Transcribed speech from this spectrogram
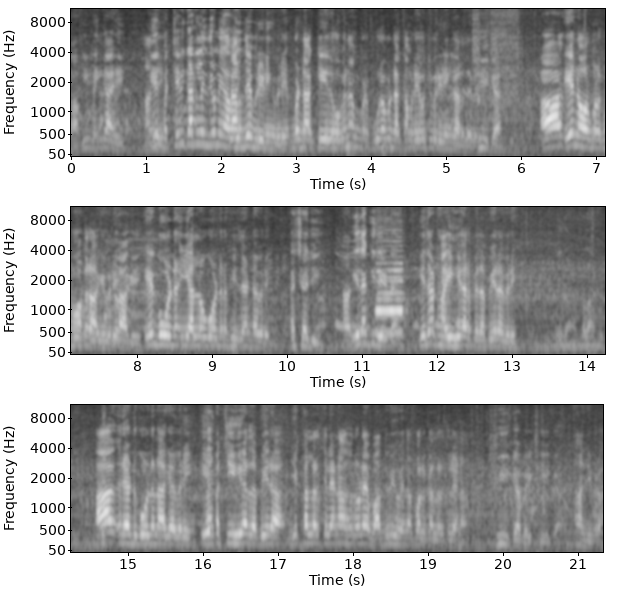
ਕਾਫੀ ਮਹਿੰਗਾ ਇਹ। ਹਾਂਜੀ। ਇਹ ਬੱਚੇ ਵੀ ਕੱਢ ਲੈਂਦੇ ਹੋਣੇ ਆਪ ਕਰਦੇ ਬਰੀਡਿੰਗ ਵੀਰੇ। ਵੱਡਾ ਕੇਜ ਹੋਵੇ ਨਾ ਪੂਰਾ ਵੱਡਾ ਕਮਰੇ ਉਹ ਚ ਬਰੀਡਿੰਗ ਕਰਦੇ ਵੀਰੇ। ਠੀਕ ਆ। ਆ ਇਹ ਨਾਰਮਲ ਕਬੂਤਰ ਆ ਗਏ ਵੀਰੇ। ਇਹ 골ਡਨ ਯੈਲੋ 골ਡਨ ਫੀਜ਼ੈਂਟ ਆ ਵੀਰੇ। ਅੱਛਾ ਜੀ। ਇਹਦਾ ਕੀ ਰੇਟ ਆ? ਇਹਦਾ 28000 ਰੁਪਏ ਦਾ ਪੇਅਰ ਆ ਵੀਰੇ। ਆ ਰੈੱਡ 골ਡਨ ਆ ਗਿਆ ਵੀਰੇ। ਇਹ 25000 ਦਾ ਪੇਅਰ ਆ। ਜੇ ਕਲਰ ਚ ਲੈਣਾ ਥੋੜਾ ਵੱਧ ਵੀ ਹੋ ਜਾਂਦਾ ਫੁੱਲ ਕਲਰ ਚ ਲੈਣਾ। ਠੀਕ ਆ ਬਾਈ ਠੀਕ ਆ। ਹਾਂਜੀ ਭਰਾ।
